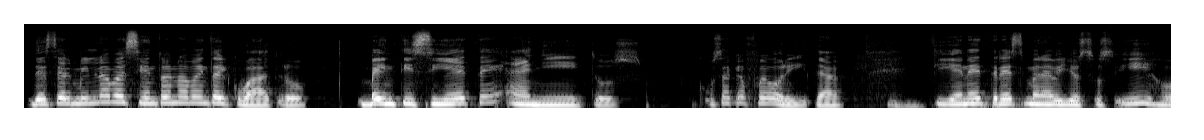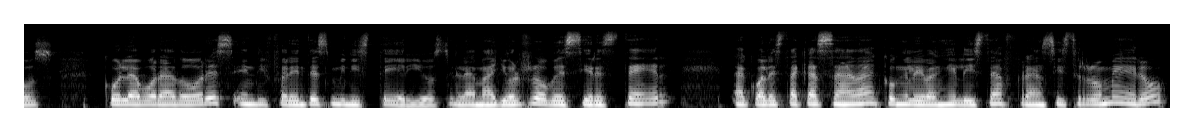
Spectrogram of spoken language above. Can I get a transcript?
desde el 1994, 27 añitos. cosa que fue ahorita. Tiene tres maravillosos hijos, colaboradores en diferentes ministerios. La mayor, Robesier Esther, la cual está casada con el evangelista Francis Romero,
